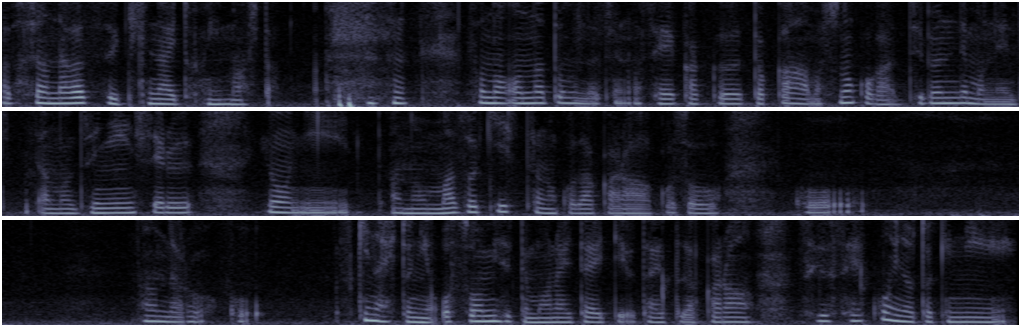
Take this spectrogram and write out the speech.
私は長続きしないと言いました。その女友達の性格とか、まあ、その子が自分でもねあの自認してるようにあのマゾキ質の子だからこそこうなんだろうこう好きな人にオスを見せてもらいたいっていうタイプだからそういう性行為の時に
